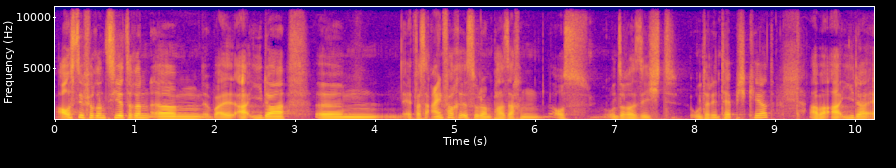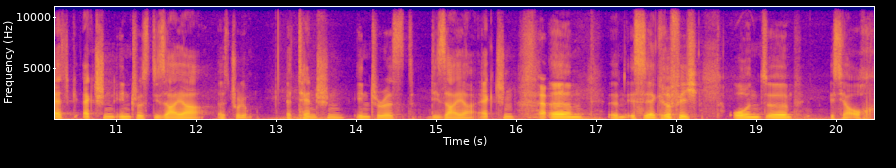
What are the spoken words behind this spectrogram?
ausdifferenzierteren, ähm, weil AIDA ähm, etwas einfach ist oder ein paar Sachen aus unserer Sicht unter den Teppich kehrt. Aber AIDA, Ac- Action, Interest, Desire, äh, Entschuldigung, Attention, Interest, Desire, Action, ähm, ähm, ist sehr griffig und äh, ist ja auch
